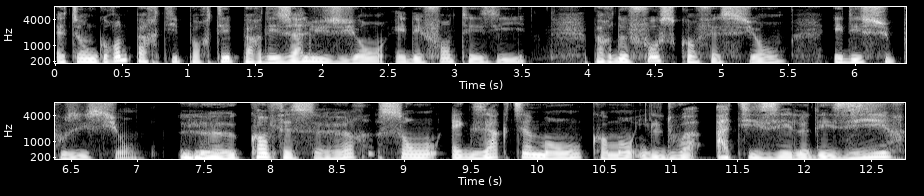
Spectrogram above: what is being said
est en grande partie porté par des allusions et des fantaisies, par de fausses confessions et des suppositions. Le confesseur sent exactement comment il doit attiser le désir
